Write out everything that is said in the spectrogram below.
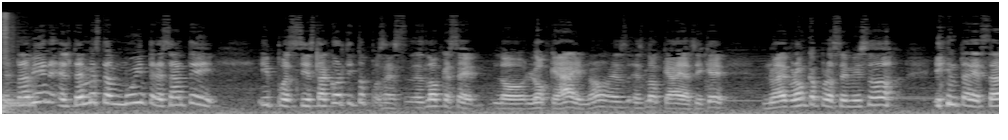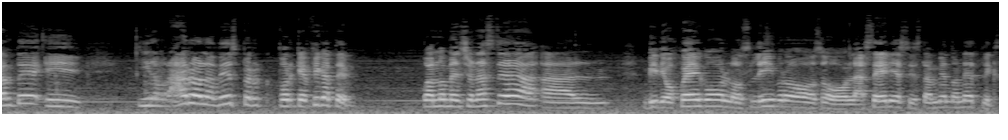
Está bien, el tema está muy interesante y, pues si está cortito, pues es, es lo que se, lo, lo, que hay, ¿no? Es, es, lo que hay, así que no hay bronca, pero se me hizo interesante y, y raro a la vez, pero porque fíjate, cuando mencionaste a, al videojuego, los libros o las series, si están viendo Netflix,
